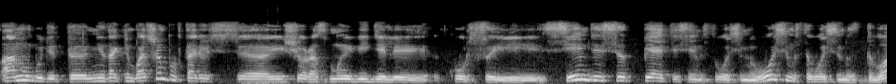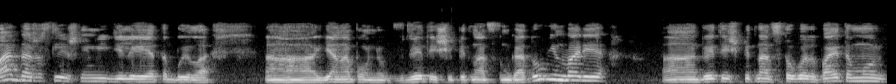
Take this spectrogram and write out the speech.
оно будет э, не таким большим, повторюсь, э, еще раз мы видели курсы и 75, и 78, и 80, и 82 даже с лишним видели это было. А, я напомню, в 2015 году в январе 2015 а, года, поэтому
